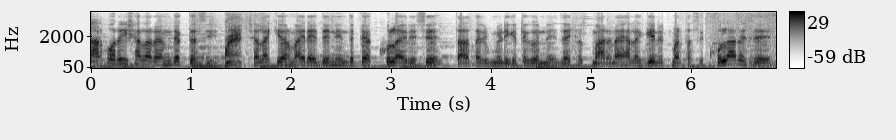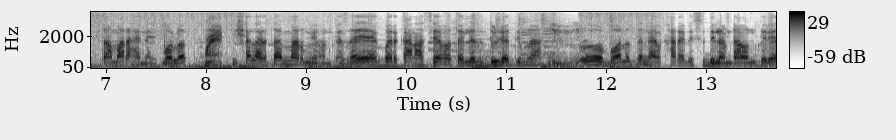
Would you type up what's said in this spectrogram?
তারপরে এই শালার আমি দেখতেছি। শালা কি আর মাইরাই দিয়ে নিতে প্যাক খোলাই রয়েছে তাড়াতাড়ি মেডিকেটটা করে নই। যাই হোক মারে নাই হালা গেনেট মারতাছে। খোলা রয়েছে তা মারা হয় নাই বলত এই শালার তো মারমু এখনকার। যাই একবার কানা সে হতাইলে দুইটা দিম না। ও বলত দেন আর খারাই রয়েছে দিলাম ডাউন করে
